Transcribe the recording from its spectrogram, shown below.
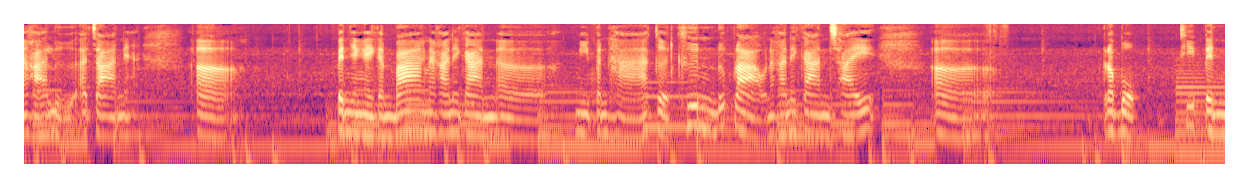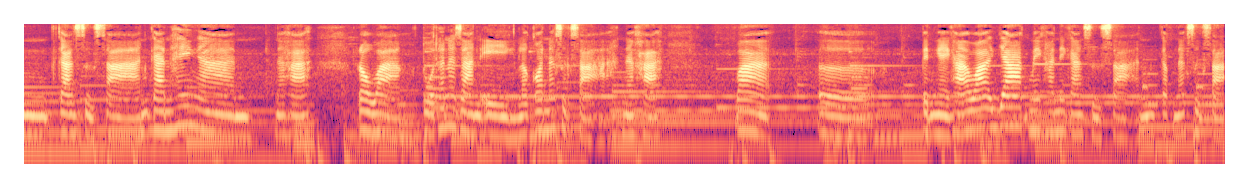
นะคะหรืออาจารย์เนี่ยเป็นยังไงกันบ้างนะคะในการมีปัญหาเกิดขึ้นหรือเปล่านะคะในการใช้ระบบที่เป็นการสื่อสารการให้งานนะคะระหว่างตัวท่านอาจารย์เองแล้วก็นักศึกษานะคะว่า เป็นไงคะว่ายากไหมคะในการสื่อสารกับนักศึกษา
